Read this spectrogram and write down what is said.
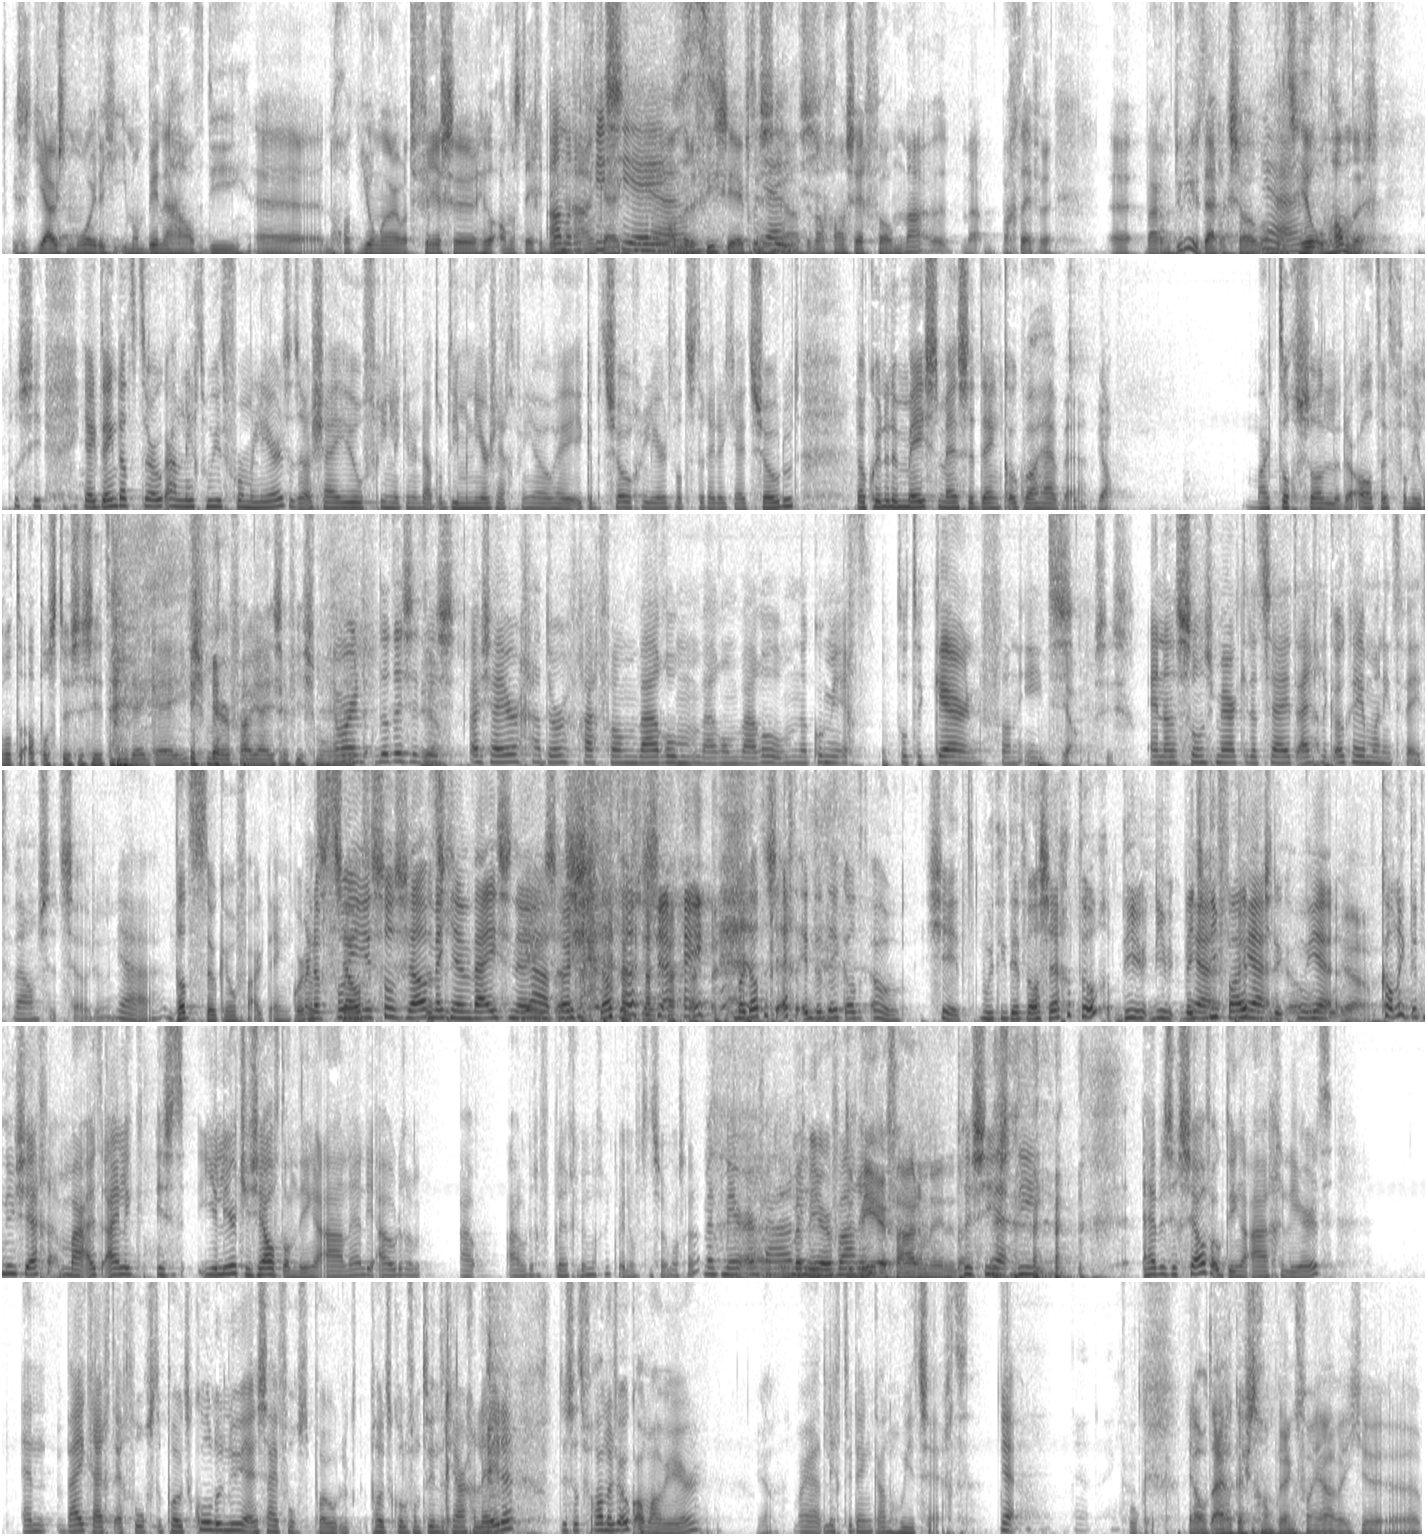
is het juist mooi dat je iemand binnenhaalt die eh, nog wat jonger, wat frisser, heel anders tegen dingen Andere aankijkt. visie heeft. Ja. Andere visie heeft inderdaad. En dan gewoon zegt van, maar, maar wacht even, eh, waarom doen jullie het eigenlijk zo? Want Ja. dat is heel onhandig. Precies. Ja, ik denk dat het er ook aan ligt hoe je het formuleert. Dus als jij heel vriendelijk inderdaad op die manier zegt van... ...yo, hey, ik heb het zo geleerd, wat is de reden dat jij het zo doet? Dan kunnen de meeste mensen het denk ik ook wel hebben. Ja. Maar toch zullen er altijd van die rotte appels tussen zitten... die denken, hé, hey, smurf, hou jij eens even je smol. Ja, maar dat is het Ja. dus. Als jij er gaat doorvragen van waarom, waarom, waarom, dan kom je echt tot de kern van iets. Ja, precies. En dan soms merk je dat zij het eigenlijk ook helemaal niet weten waarom ze het zo doen. Ja, dat is het ook heel vaak, denk ik. Hoor. maar dan dat voel je je zelf- soms wel een beetje een wijsneus. Ja, als precies, je- dat is als jij- Maar dat is echt... En dan denk ik altijd, oh, shit, moet ik dit wel zeggen, toch? Die, die, weet Ja, je, die vibe? ja, dat je denkt, oh, ja. Ja. kan ik dit nu zeggen? Maar uiteindelijk is het... Je leert jezelf dan dingen aan, hè? Die oudere, ou- oudere verpleegkundigen, ik weet niet of dat zo was, hè? Met meer ervaring. Met meer De- ervaring. De meer ervaren inderdaad. Precies, Ja. die hebben zichzelf ook dingen aangeleerd. En wij krijgen het echt volgens de protocollen nu en zij volgens de pro- protocollen van 20 jaar geleden. Dus dat verandert ook allemaal weer. Ja. Maar ja, het ligt er denk ik aan hoe je het zegt. Ja. Ik. Ja, want eigenlijk als je het gewoon brengt van ja, weet je, eh, eh,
